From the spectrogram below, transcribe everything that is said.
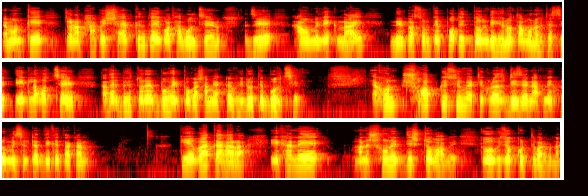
এমনকি জনাব হাফিজ সাহেব কিন্তু এই কথা বলছেন যে আওয়ামী লীগ নাই, নির্বাচনকে প্রতিদ্বন্দ্বীহীনতা মনে হইতেছে। এগুলো হচ্ছে তাদের ভেতরের বহির্প্রকাশ আমি একটা ভিডিওতে বলছি। এখন সব কিছুই ম্যাট্রিকুলাস ডিজাইন আপনি একটু মিছিলটার দিকে তাকান। কে বা কাহারা? এখানে মানে সুনির্দিষ্টভাবে কেউ অভিযোগ করতে পারবে না।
